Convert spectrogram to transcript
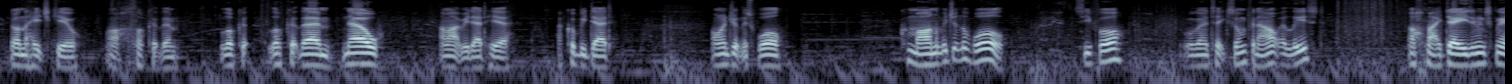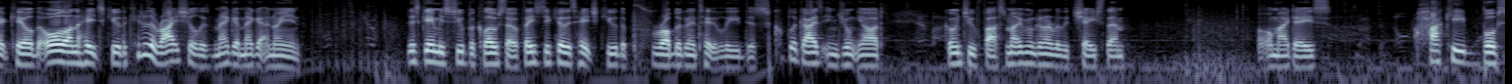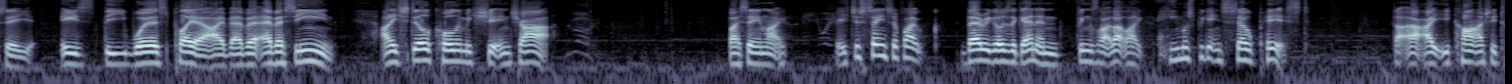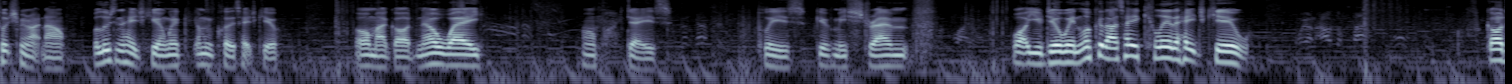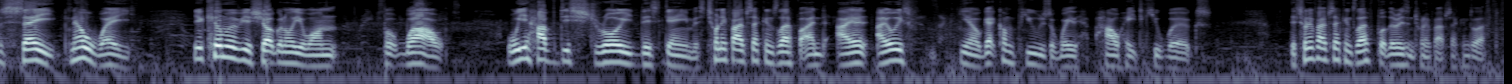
They're on the HQ. Oh, look at them. Look at look at them. No. I might be dead here. I could be dead. I want to jump this wall. Come on, let me jump the wall. C4. We're going to take something out, at least. Oh my days, I'm just going to get killed. They're all on the HQ. The kid with the riot shield is mega, mega annoying. This game is super close though. If they secure this HQ, they're probably going to take the lead. There's a couple of guys in Junkyard. Going too fast. I'm not even going to really chase them. Oh my days. Hacky Bussy is the worst player I've ever, ever seen. And he's still calling me shit in chat. By saying like, he's just saying stuff like, there he goes again and things like that. Like, he must be getting so pissed. That I, I he can't actually touch me right now. We're losing the HQ. I'm gonna I'm gonna clear this HQ. Oh my god, no way. Oh my days. Please give me strength. What are you doing? Look at that. That's how you clear the HQ. God's sake, no way. You kill me with your shotgun all you want, but wow. We have destroyed this game. There's 25 seconds left, I, I, I always, you know, get confused the way how HQ works. There's 25 seconds left, but there isn't 25 seconds left.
